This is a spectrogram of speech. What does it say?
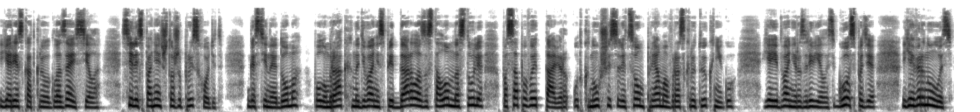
Я резко открыла глаза и села, селись понять, что же происходит. Гостиная дома, полумрак, на диване спит Дарла, за столом на стуле посапывает Тавер, уткнувшись лицом прямо в раскрытую книгу. Я едва не разревелась. Господи, я вернулась.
